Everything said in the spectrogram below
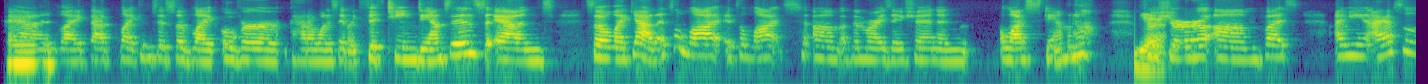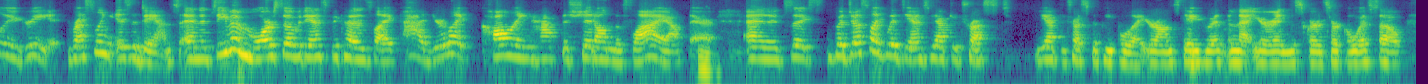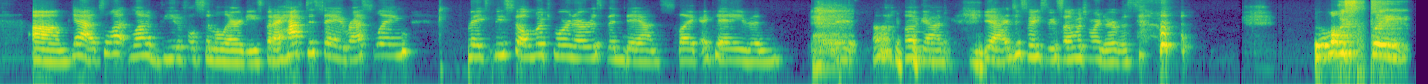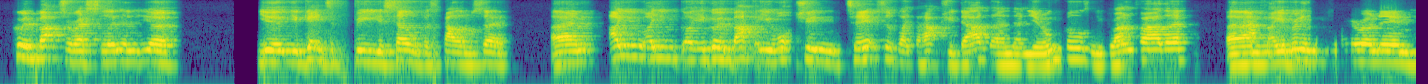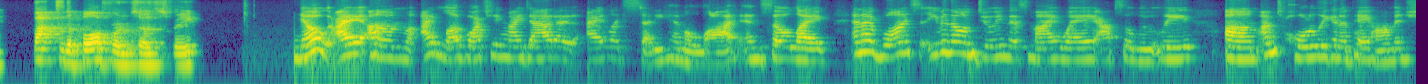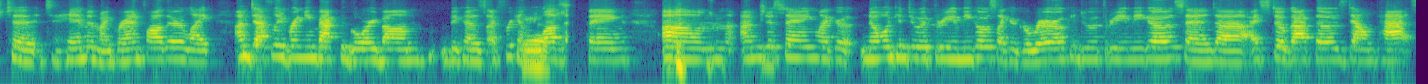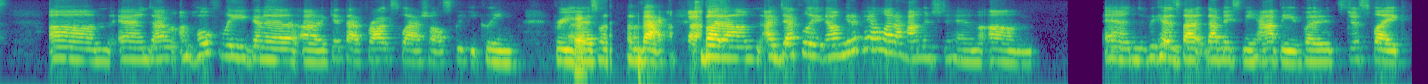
And like that like consists of like over God, I want to say like 15 dances. And so like yeah, that's a lot, it's a lot um, of memorization and a lot of stamina Yeah. for sure. Um, but I mean, I absolutely agree. Wrestling is a dance, and it's even more so of a dance because, like, God, you're like calling half the shit on the fly out there, and it's like, but just like with dance, you have to trust. You have to trust the people that you're on stage with and that you're in the squared circle with. So, um, yeah, it's a lot, a lot of beautiful similarities. But I have to say, wrestling makes me so much more nervous than dance. Like, I can't even. it- oh, oh God, yeah, it just makes me so much more nervous. Obviously, coming back to wrestling and you're you you're getting to be yourself, as Callum said. Um, are you are you are you going back? Are you watching tapes of like perhaps your dad and, and your uncles and your grandfather? Um, are you bringing your own name back to the forefront, so to speak? No, I um I love watching my dad. I, I like study him a lot. And so like and I want even though I'm doing this my way, absolutely. Um I'm totally going to pay homage to to him and my grandfather. Like I'm definitely bringing back the gory bomb because I freaking love that thing. Um I'm just saying like a, no one can do a 3 amigos like a Guerrero can do a 3 amigos and uh I still got those down pat um and i'm, I'm hopefully gonna uh, get that frog splash all squeaky clean for you guys when i come back. But um i definitely no i'm gonna pay a lot of homage to him um and because that that makes me happy but it's just like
